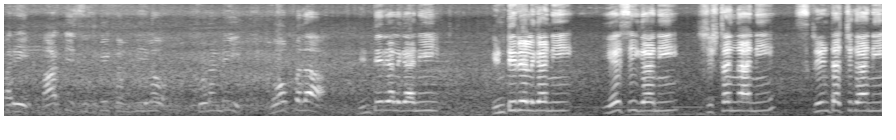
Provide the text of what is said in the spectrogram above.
మరి మారుతి సుజుకి కంపెనీలో చూడండి లోపల ఇంటీరియర్ కానీ ఇంటీరియర్ కానీ ఏసీ కానీ సిస్టమ్ కానీ స్క్రీన్ టచ్ కానీ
